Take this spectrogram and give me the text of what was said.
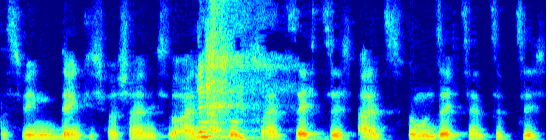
Deswegen denke ich wahrscheinlich so 1,60, 1,65, 1,70.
